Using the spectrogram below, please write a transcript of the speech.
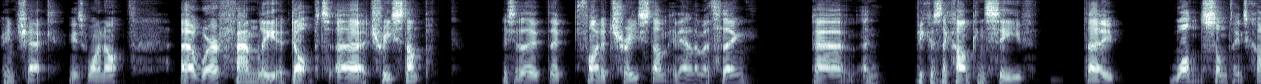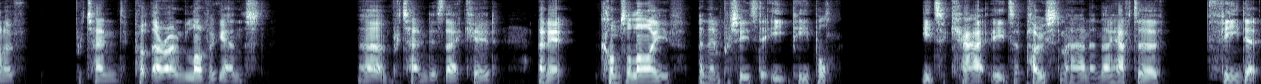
in Czech, is why not? Uh, where a family adopt uh, a tree stump. They, they find a tree stump, inanimate thing, uh, and because they can't conceive, they want something to kind of pretend, put their own love against uh, pretend is their kid, and it comes alive and then proceeds to eat people. Eats a cat, eats a postman, and they have to feed it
